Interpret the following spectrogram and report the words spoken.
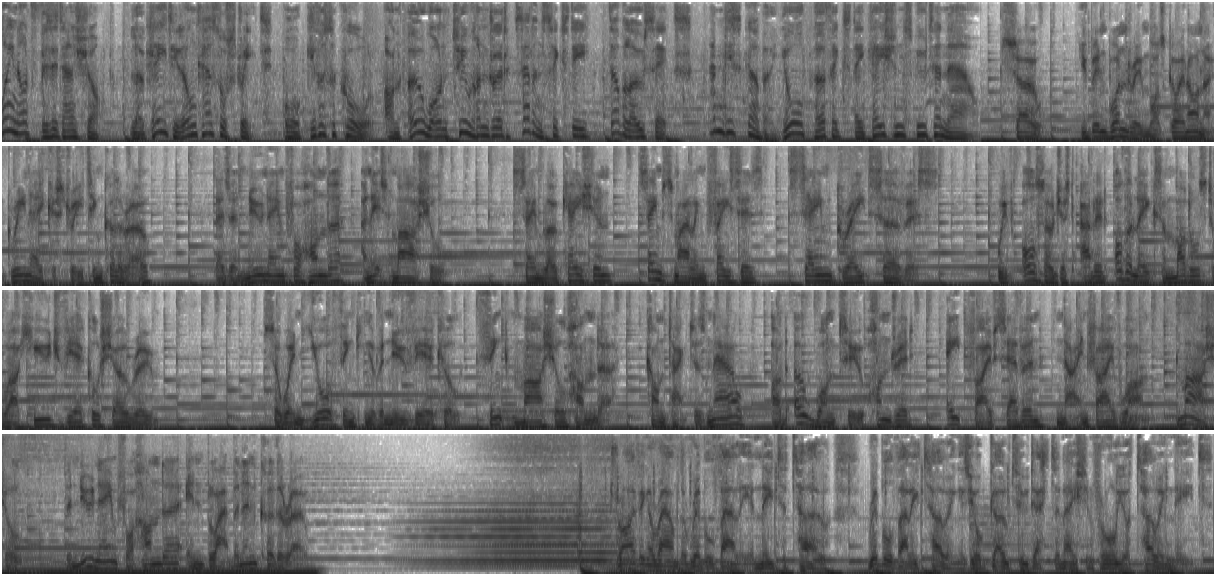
Why not visit our shop, located on Castle Street, or give us a call on 01200 760 006 and discover your perfect staycation scooter now. So, you've been wondering what's going on at Greenacre Street in Clitheroe? There's a new name for Honda, and it's Marshall. Same location, same smiling faces, same great service. We've also just added other lakes and models to our huge vehicle showroom. So when you're thinking of a new vehicle, think Marshall Honda. Contact us now on 01200 857 951. Marshall, the new name for Honda in Blackburn and Clitheroe. Driving around the Ribble Valley and need to tow? Ribble Valley Towing is your go-to destination for all your towing needs.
